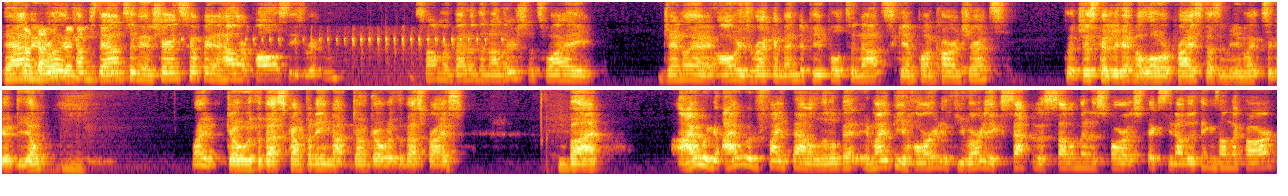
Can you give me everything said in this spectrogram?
Yeah, I mean, that it really comes down to the insurance company and how their policy is written. Some are better than others. That's why generally I always recommend to people to not skimp on car insurance. That just because you're getting a lower price doesn't mean like it's a good deal. Hmm. Like go with the best company, not don't go with the best price. But I would I would fight that a little bit. It might be hard if you've already accepted a settlement as far as fixing other things on the car.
